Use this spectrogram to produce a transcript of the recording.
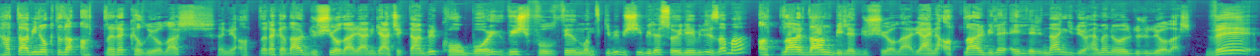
Hatta bir noktada atlara kalıyorlar. Hani atlara kadar düşüyorlar. Yani gerçekten bir cowboy wish fulfillment gibi bir şey bile söyleyebiliriz ama atlardan bile düşüyorlar. Yani atlar bile ellerinden gidiyor. Hemen öldürülüyorlar. Ve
